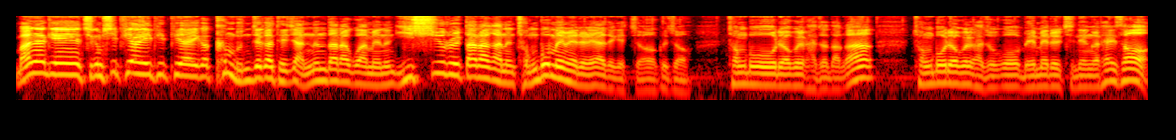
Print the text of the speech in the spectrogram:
만약에 지금 CPI, PPI가 큰 문제가 되지 않는다라고 하면은 이슈를 따라가는 정보 매매를 해야 되겠죠. 그죠? 정보력을 가져다가 정보력을 가지고 매매를 진행을 해서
